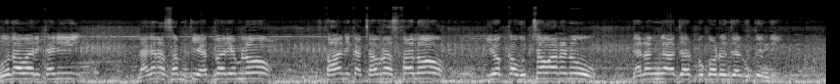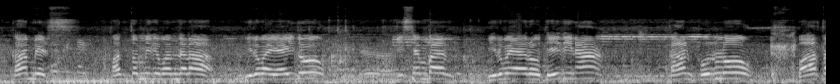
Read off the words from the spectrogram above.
గోదావరి కని నగర సమితి ఆధ్వర్యంలో స్థానిక చౌరస్తాలో ఈ యొక్క ఉత్సవాలను ఘనంగా జరుపుకోవడం జరుగుతుంది. కామ్రేడ్స్ పంతొమ్మిది వందల ఇరవై ఐదు డిసెంబర్ ఇరవై ఆరో తేదీన కాన్పూర్లో భారత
